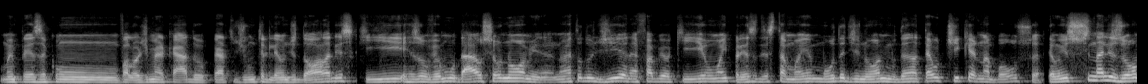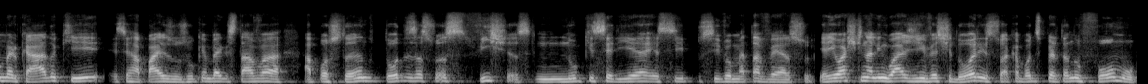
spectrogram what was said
uma empresa com um valor de mercado perto de um trilhão de dólares, que resolveu mudar o seu nome. Não é todo dia, né, Fabio, que uma empresa desse tamanho muda de nome, mudando até o ticker na bolsa. Então isso sinalizou ao mercado que esse rapaz, o Zuckerberg, estava apostando todas as suas fichas no que seria esse possível metaverso. E aí eu acho que na linguagem de investidores isso acabou despertando o FOMO,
